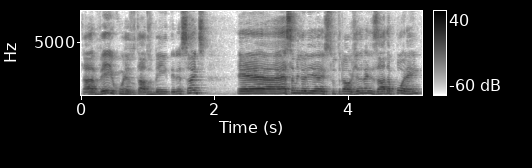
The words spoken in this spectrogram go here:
tá? veio com resultados bem interessantes. É, essa melhoria estrutural generalizada, porém,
